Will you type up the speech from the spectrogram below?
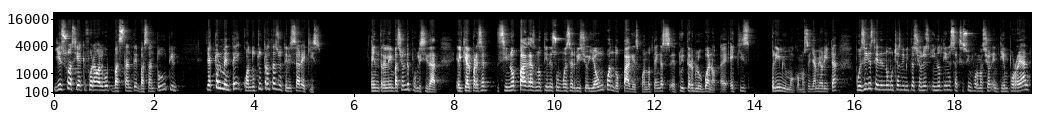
y eso hacía que fuera algo bastante, bastante útil. Y actualmente, cuando tú tratas de utilizar X, entre la invasión de publicidad, el que al parecer si no pagas no tienes un buen servicio y aun cuando pagues, cuando tengas eh, Twitter Blue, bueno, eh, X Premium como se llame ahorita, pues sigues teniendo muchas limitaciones y no tienes acceso a información en tiempo real.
